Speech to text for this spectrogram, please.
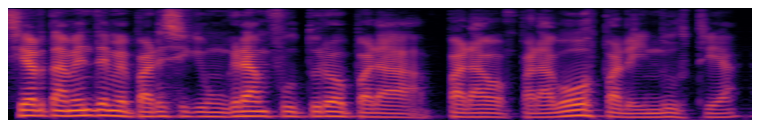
ciertamente me parece que un gran futuro para, para, para vos, para la industria.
